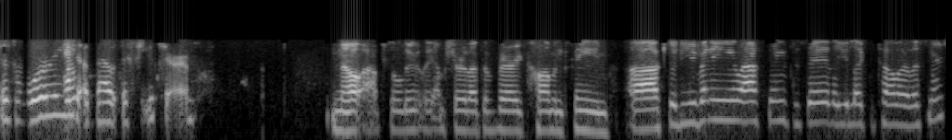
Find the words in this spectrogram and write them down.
just worried about the future. No, absolutely. I'm sure that's a very common theme. Uh, so, do you have any last things to say that you'd like to tell our listeners?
